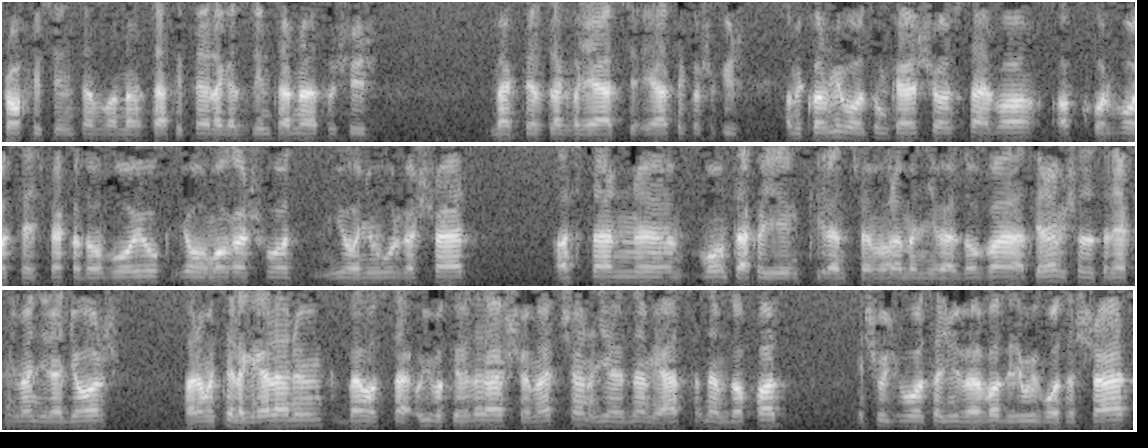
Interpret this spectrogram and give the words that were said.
profi szinten vannak, tehát itt tényleg ez az internátus is, meg tényleg a játékosok is. Amikor mi voltunk első osztályban, akkor volt egy fekadobójuk, jó magas volt, jó nyúrgas srác, aztán mondták, hogy én 90 valamennyivel dobva, hát én nem is adatlanják, hogy mennyire gyors, hanem hogy tényleg ellenünk behozták, úgy volt, hogy az első meccsen, ugye nem játsz, nem dobhat, és úgy volt, hogy mivel Vadi úgy volt a srác,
